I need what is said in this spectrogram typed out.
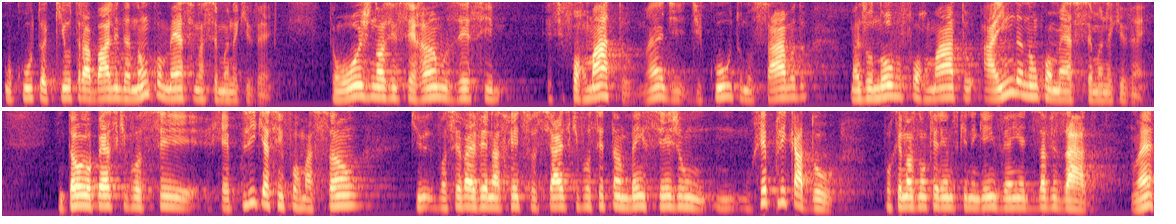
o culto aqui, o trabalho ainda não começa na semana que vem. Então, hoje nós encerramos esse, esse formato é, de, de culto no sábado, mas o novo formato ainda não começa semana que vem. Então, eu peço que você replique essa informação, que você vai ver nas redes sociais, que você também seja um, um replicador, porque nós não queremos que ninguém venha desavisado, não é?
